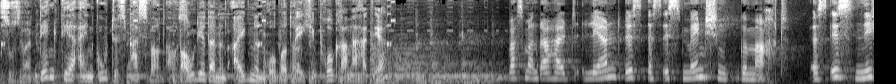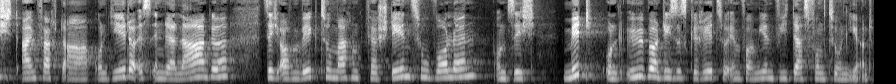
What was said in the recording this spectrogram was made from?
zu sein. Denk dir ein gutes Passwort aus. Bau dir deinen eigenen Roboter. Welche Programme hat er? Was man da halt lernt, ist, es ist menschengemacht. Es ist nicht einfach da und jeder ist in der Lage, sich auf den Weg zu machen, verstehen zu wollen und sich mit und über dieses Gerät zu informieren, wie das funktioniert.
